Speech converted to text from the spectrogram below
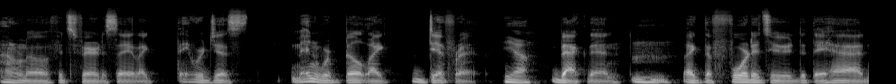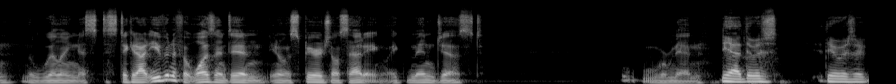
I don't know if it's fair to say, like they were just men were built like different Yeah. back then. Like the fortitude that they had, the willingness to stick it out, even if it wasn't in you know a spiritual setting. Like men just were men. yeah, there was there was a,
